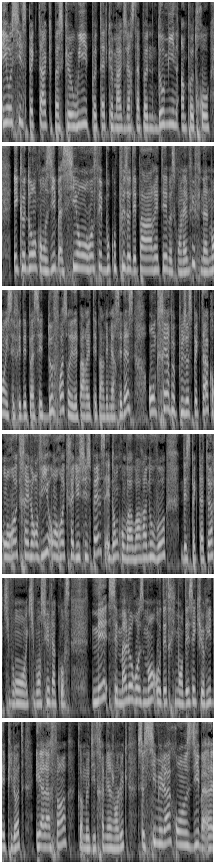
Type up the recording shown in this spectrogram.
et aussi le spectacle parce que oui, peut-être que Max Verstappen domine un peu trop et que donc on se dit bah si on refait beaucoup plus de départs arrêtés parce qu'on l'a vu finalement, il s'est fait dépasser deux fois sur les départs arrêtés par les Mercedes, on crée un peu plus de spectacle, on recrée l'envie, on recrée du suspense et donc on va avoir à nouveau des spectateurs qui vont qui vont suivre la course. Mais c'est malheureusement au détriment des écuries, des pilotes et à la fin, comme le dit très bien Jean-Luc, ce simulacre où on se dit bah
